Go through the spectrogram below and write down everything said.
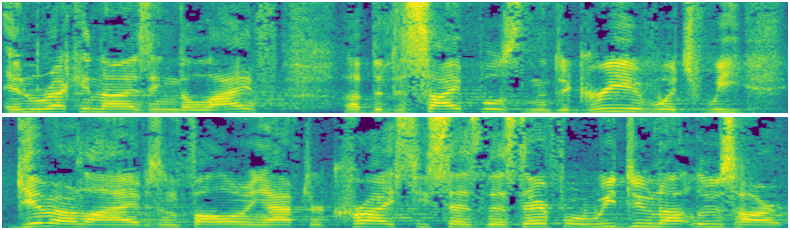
in recognizing the life of the disciples and the degree of which we give our lives in following after Christ, he says this Therefore, we do not lose heart.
